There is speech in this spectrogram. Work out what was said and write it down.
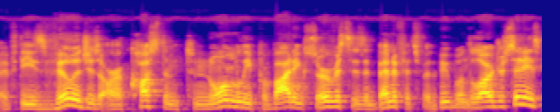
if these villages are accustomed to normally providing services and benefits for the people in the larger cities,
